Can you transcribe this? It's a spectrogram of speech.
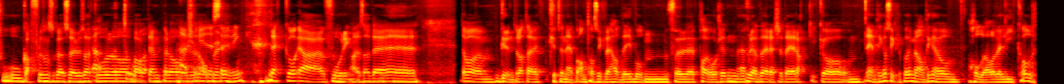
To gafler som skal ha serviceartor Ja, og bakdemper. og alt mulig. Dekk og ja, fòring. Altså, det, det var grunnen til at jeg kuttet ned på antall sykler jeg hadde i boden for et par år siden. Fordi at jeg rett og slett jeg rakk ikke å Det ene ting er å sykle på dem, men en annen ting er å holde alle vedlikehold.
